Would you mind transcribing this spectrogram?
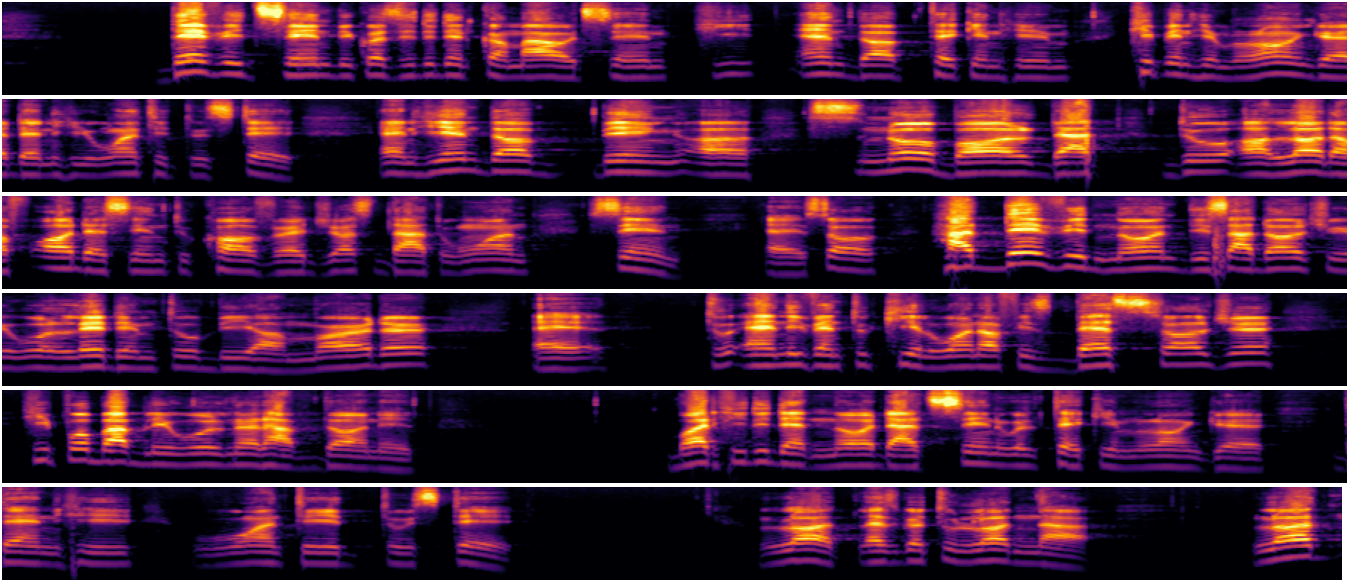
David sinned because he didn't come out sin. He ended up taking him, keeping him longer than he wanted to stay. And he ended up being a snowball that do a lot of other sin to cover just that one sin. Uh, so had David known this adultery would lead him to be a murderer, uh, to, and even to kill one of his best soldiers, he probably would not have done it. But he didn't know that sin will take him longer than he wanted to stay. Lot, let's go to Lot now. Lot,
